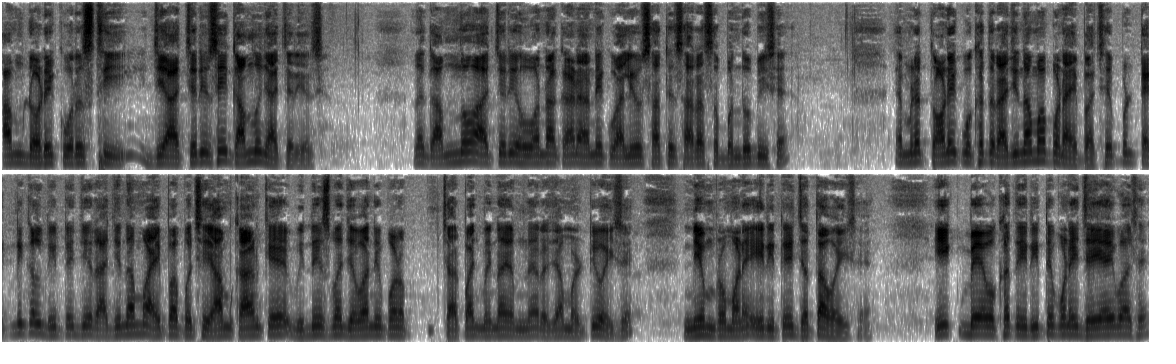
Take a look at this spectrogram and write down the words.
આમ દોઢેક વર્ષથી જે આચાર્ય છે એ ગામનો જ આચાર્ય છે. અને ગામનો આચાર્ય હોવાના કારણે અનેક વાલીઓ સાથે સારા સંબંધો બી છે. એમણે ત્રણેક વખત રાજીનામા પણ આપ્યા છે, પણ ટેકનિકલ રીતે જે રાજીનામા આપ્યા પછી, આમ કારણ કે વિદેશમાં જવાની પણ ચાર પાંચ મહિના એમને રજા મળતી હોય છે, નિયમ પ્રમાણે એ રીતે જતા હોય છે. એક, બે વખત એ રીતે પણ એ જઈ આવ્યા છે.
